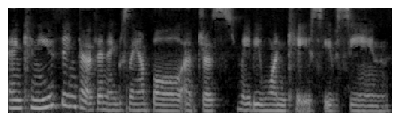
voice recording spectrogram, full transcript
And can you think of an example of just maybe one case you've seen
